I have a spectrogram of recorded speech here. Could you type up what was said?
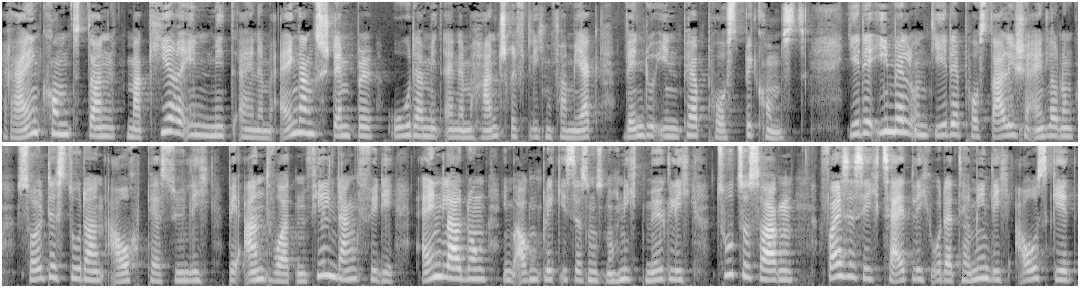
reinkommt, dann markiere ihn mit einem Eingangsstempel oder mit einem handschriftlichen Vermerk, wenn du ihn per Post bekommst. Jede E-Mail und jede postalische Einladung solltest du dann auch persönlich beantworten. Vielen Dank für die Einladung. Im Augenblick ist es uns noch nicht möglich zuzusagen. Falls es sich zeitlich oder terminlich ausgeht,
